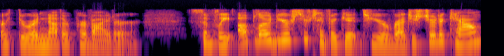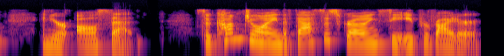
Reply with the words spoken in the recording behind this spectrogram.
or through another provider. Simply upload your certificate to your registered account and you're all set. So come join the fastest growing CE provider,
